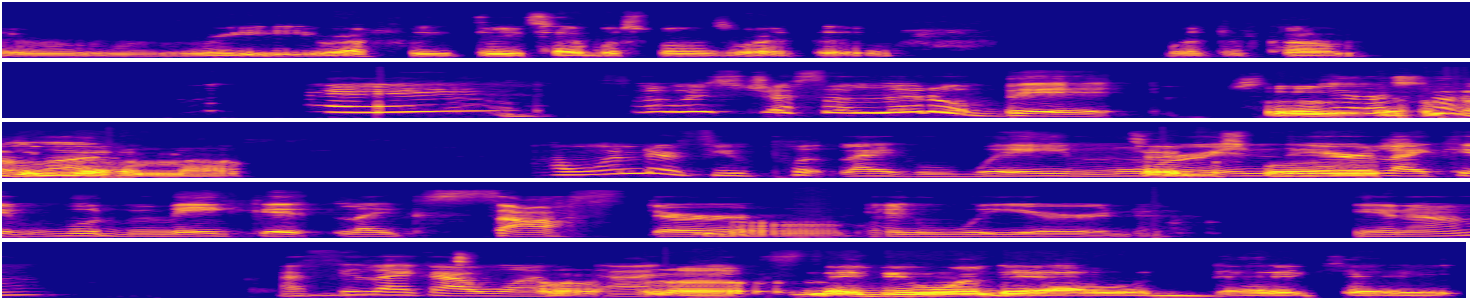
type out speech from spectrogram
three, roughly three tablespoons worth of worth of cum. Okay. So it's just a little bit. So it was Yeah, that's a not a pretty good amount. I wonder if you put like way more in there, like it would make it like softer No. and weird. You know? I feel like I I want don't that. next Maybe one day I will dedicate.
